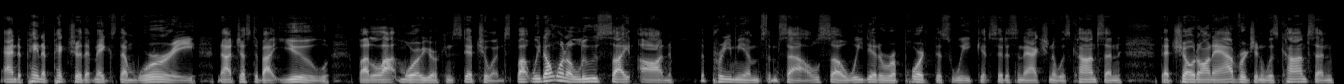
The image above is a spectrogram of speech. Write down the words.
and to paint a picture that makes them worry not just about you, but a lot more of your constituents. But we don't want to lose sight on the premiums themselves. So we did a report this week at Citizen Action of Wisconsin that showed, on average in Wisconsin,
